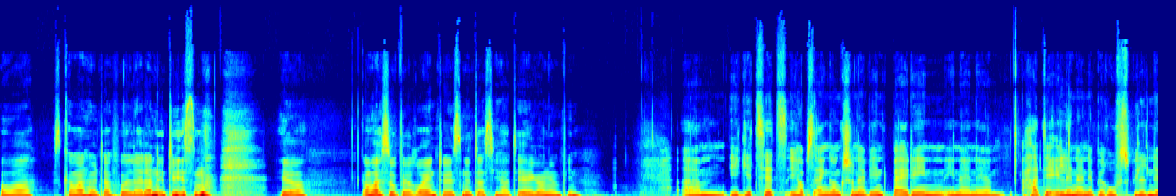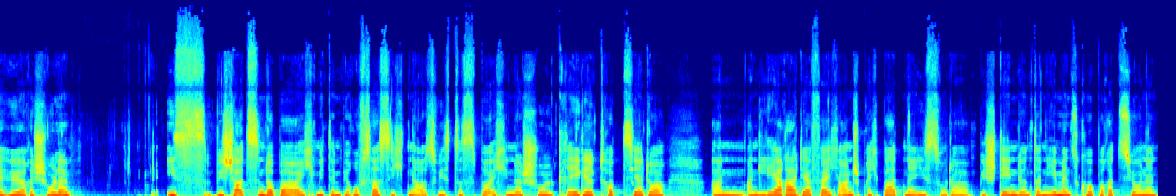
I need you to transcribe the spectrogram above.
aber das kann man halt auch voll leider nicht wissen. ja, aber so bereuen ich es nicht, dass ich HTL gegangen bin. Ähm, ihr geht jetzt, ich habe es eingangs schon erwähnt, beide in, in eine HTL, in eine berufsbildende höhere Schule. Ist, wie schaut es denn da bei euch mit den Berufsaussichten aus? Wie ist das bei euch in der Schule geregelt? Habt ihr da einen, einen Lehrer, der für euch Ansprechpartner ist oder bestehende Unternehmenskooperationen?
